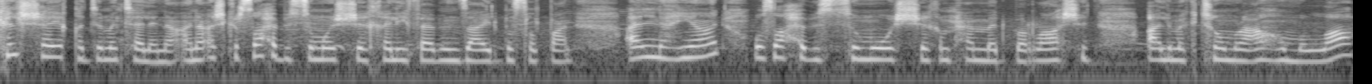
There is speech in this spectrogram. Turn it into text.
كل شيء قدمته لنا. أنا أشكر صاحب السمو الشيخ خليفة بن زايد بن سلطان آل نهيان وصاحب السمو الشيخ محمد بن راشد آل مكتوم رعاهم الله.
